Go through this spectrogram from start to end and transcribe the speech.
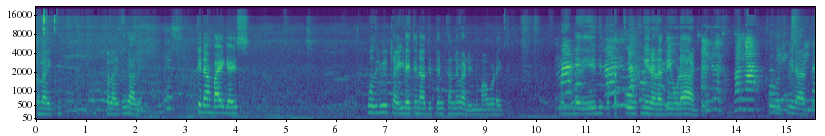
ఒక్క లైక్ ఒక్క లైక్ కాలే. ఓకేనా బాయ్ గైస్. వదిలిపెట్టి రైడ్ అయితే నా జుట్టు వెనకాలనే పడిండు మా వాడైతే. ఉండదే గిట్ట తక్కువ కొత్తిమీర రా దేవుడా అంటే. కొత్తిమీర అంటే.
